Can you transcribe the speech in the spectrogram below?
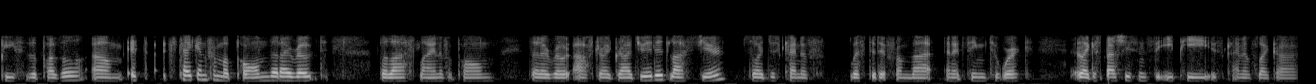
piece of the puzzle. Um, it, it's taken from a poem that I wrote, the last line of a poem that I wrote after I graduated last year. So I just kind of lifted it from that, and it seemed to work. Like especially since the EP is kind of like a,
